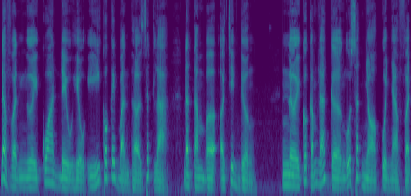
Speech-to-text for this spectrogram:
Đa phần người qua đều hiểu ý có cái bàn thờ rất lạ đặt tạm bờ ở trên đường. Nơi có cắm lá cờ ngũ sắc nhỏ của nhà Phật.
